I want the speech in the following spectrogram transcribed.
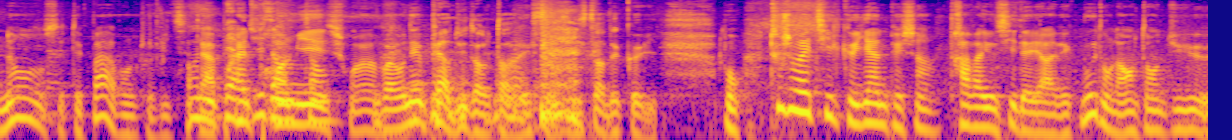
Non, c'était pas avant le Covid, c'était après le le premier, temps. je crois. Ouais, on est perdu dans le temps avec cette histoire de Covid. Bon, toujours est-il que Yann Péchin travaille aussi d'ailleurs avec Mood. On l'a entendu euh,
